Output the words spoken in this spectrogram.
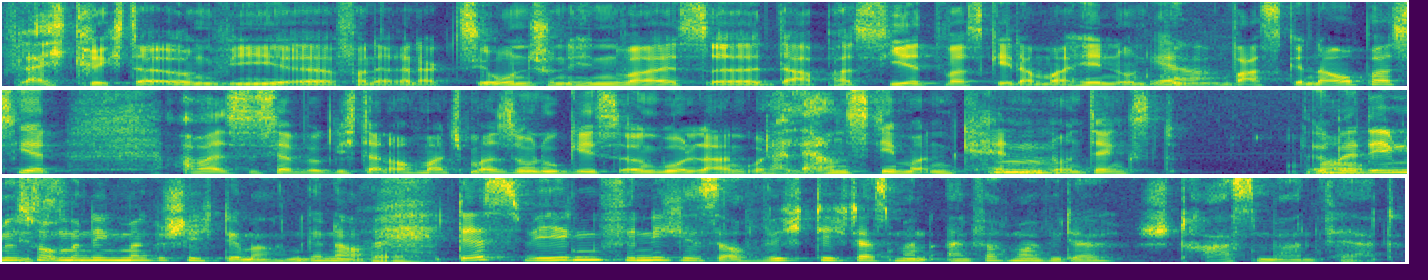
Vielleicht kriegt er irgendwie äh, von der Redaktion schon Hinweis, äh, da passiert was, geh da mal hin und ja. guck, was genau passiert. Aber es ist ja wirklich dann auch manchmal so, du gehst irgendwo lang oder lernst jemanden kennen hm. und denkst, Wow, Über den müssen wir unbedingt mal Geschichte machen, genau. Ja. Deswegen finde ich es auch wichtig, dass man einfach mal wieder Straßenbahn fährt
